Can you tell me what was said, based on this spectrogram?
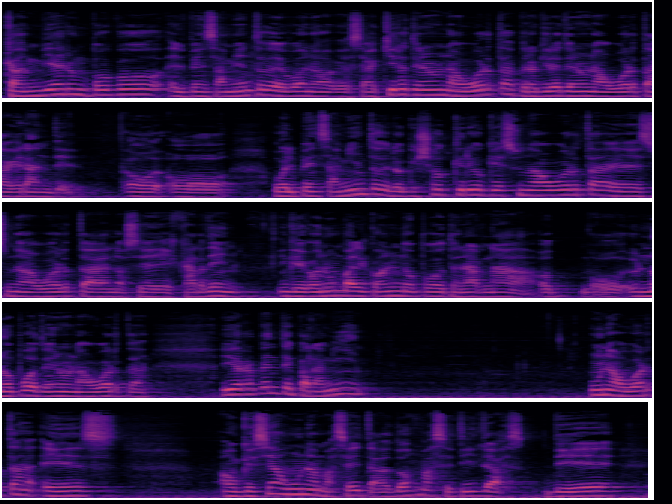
cambiar un poco el pensamiento de, bueno, o sea, quiero tener una huerta, pero quiero tener una huerta grande. O, o, el pensamiento de lo que yo creo que es una huerta es una huerta, no sé, de jardín, y que con un balcón no puedo tener nada, o, o no puedo tener una huerta. Y de repente para mí, una huerta es, aunque sea una maceta, dos macetitas de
